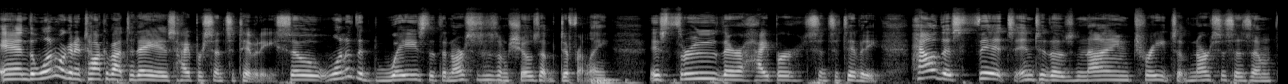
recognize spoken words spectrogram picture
And the one we're going to talk about today is hypersensitivity. So, one of the ways that the narcissism shows up differently is through their hypersensitivity. How this fits into those nine traits of narcissism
